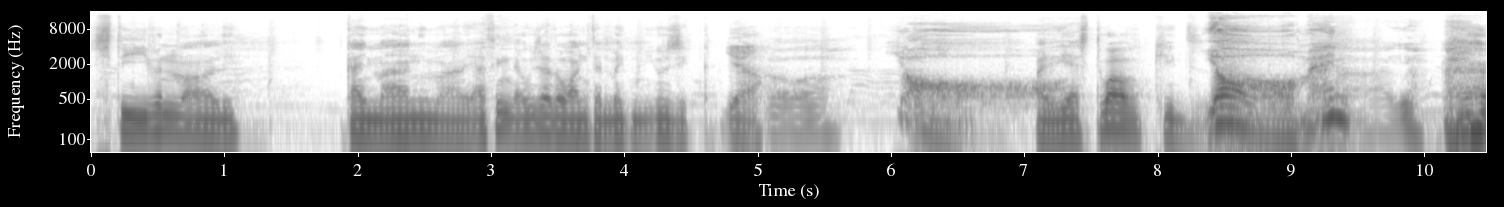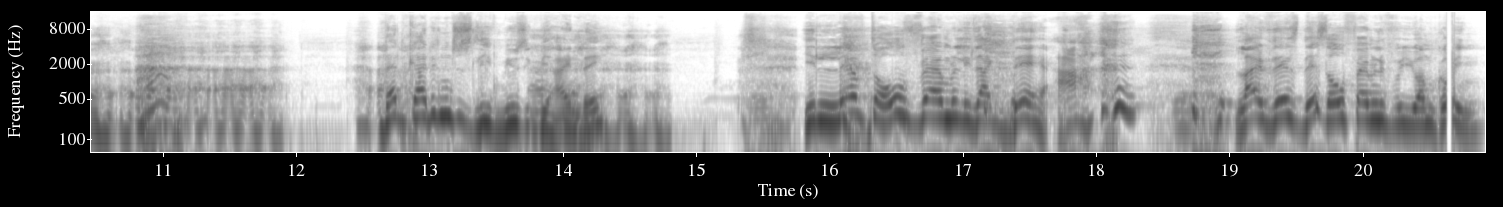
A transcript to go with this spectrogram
Stephen Marley, Ky-Mani Marley. I think those are the ones that make music. Yeah. Yo. But he has 12 kids. Yo, man. yeah. that guy didn't just leave music behind there. he left the whole family like there. Ah. Life, there's there's the whole family for you. I'm going.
